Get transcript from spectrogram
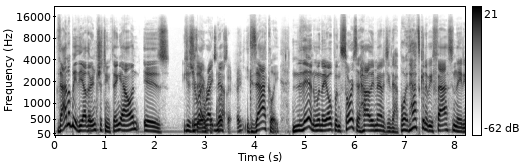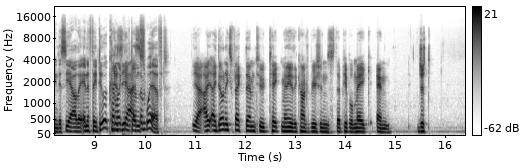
That'll be the other interesting thing Allan is because you're right right now. it, right? exactly. And then when they open source it how are they managing that? Boy that's going to be fascinating to see how they and if they do it kind of like yeah, they've done some, swift. Yeah I, I, don't expect them to take many of the contributions that people make and just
